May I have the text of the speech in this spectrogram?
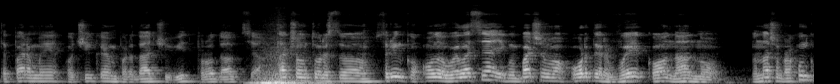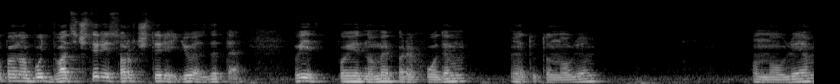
Тепер ми очікуємо передачу від продавця. Так, шановне товариство, сторінка оновилася. Як ми бачимо, ордер виконано. На нашому рахунку повинно бути 24,44 USDT. Відповідно, ми переходимо. Ми тут оновлюємо. Оновлюємо.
